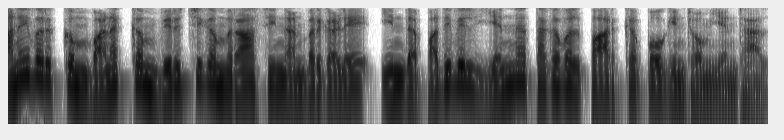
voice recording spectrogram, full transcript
அனைவருக்கும் வணக்கம் விருச்சிகம் ராசி நண்பர்களே இந்த பதிவில் என்ன தகவல் பார்க்க போகின்றோம் என்றால்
